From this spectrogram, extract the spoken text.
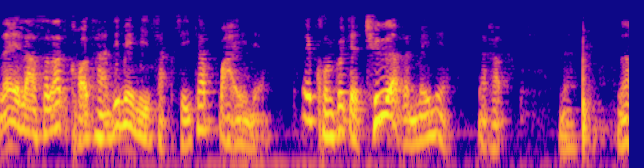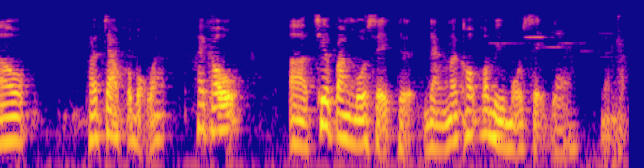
และลาสลัดขอทานที่ไม่มีศักดิ์ศรีถ้าไปเนี่ยไอ้คนก็จะเชื่อกันไหมเนี่ยนะครับนะแล้วพระเจ้าก็บอกว่า ให้เขาเชื่อฟังโมเสสเถอะอย่างนั้นเขาก็มีโมเสสแล้วนะครับ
